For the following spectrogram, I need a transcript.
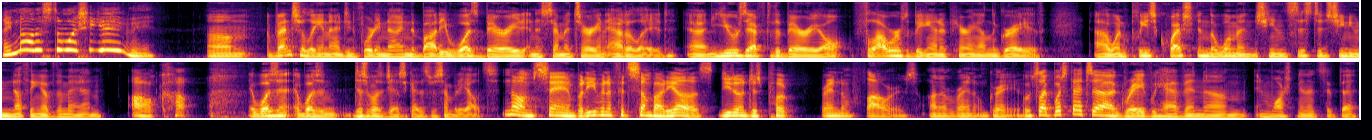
Like, no, this is the one she gave me. Um, eventually, in 1949, the body was buried in a cemetery in Adelaide. And years after the burial, flowers began appearing on the grave. Uh, when police questioned the woman, she insisted she knew nothing of the man. Oh, come. It wasn't. It wasn't. This wasn't Jessica. This was somebody else. No, I'm saying, but even if it's somebody else, you don't just put random flowers on a random grave. It's like what's that uh, grave we have in um in Washington? That's like the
